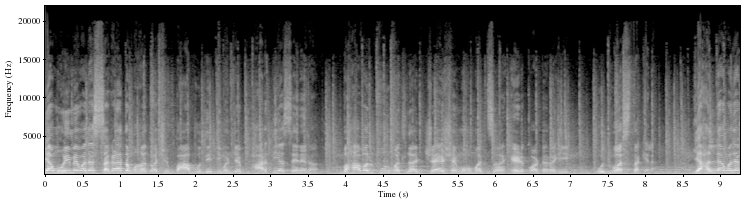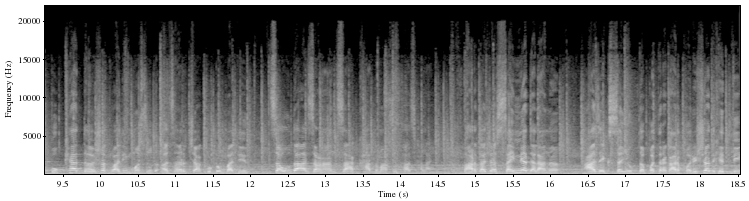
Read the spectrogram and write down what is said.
या मोहिमेमध्ये सगळ्यात महत्वाची बाब होती ती म्हणजे भारतीय सेनेनं बहावलपूरमधलं जैश ए मोहम्मदचं हेडक्वार्टरही उद्ध्वस्त केलं. या हल्ल्यामध्ये कुख्यात दहशतवादी मसूद अझहरच्या कुटुंबातील चौदा जणांचा खात्मा सुद्धा झालाय. भारताच्या सैन्य दलानं आज एक संयुक्त पत्रकार परिषद घेतली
